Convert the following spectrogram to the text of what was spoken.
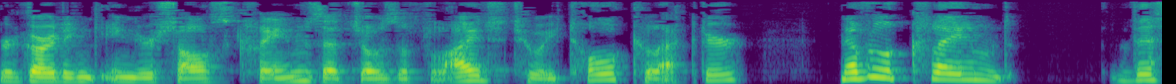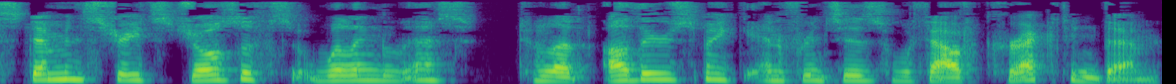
Regarding Ingersoll's claims that Joseph lied to a toll collector, Neville claimed this demonstrates Joseph's willingness to let others make inferences without correcting them.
